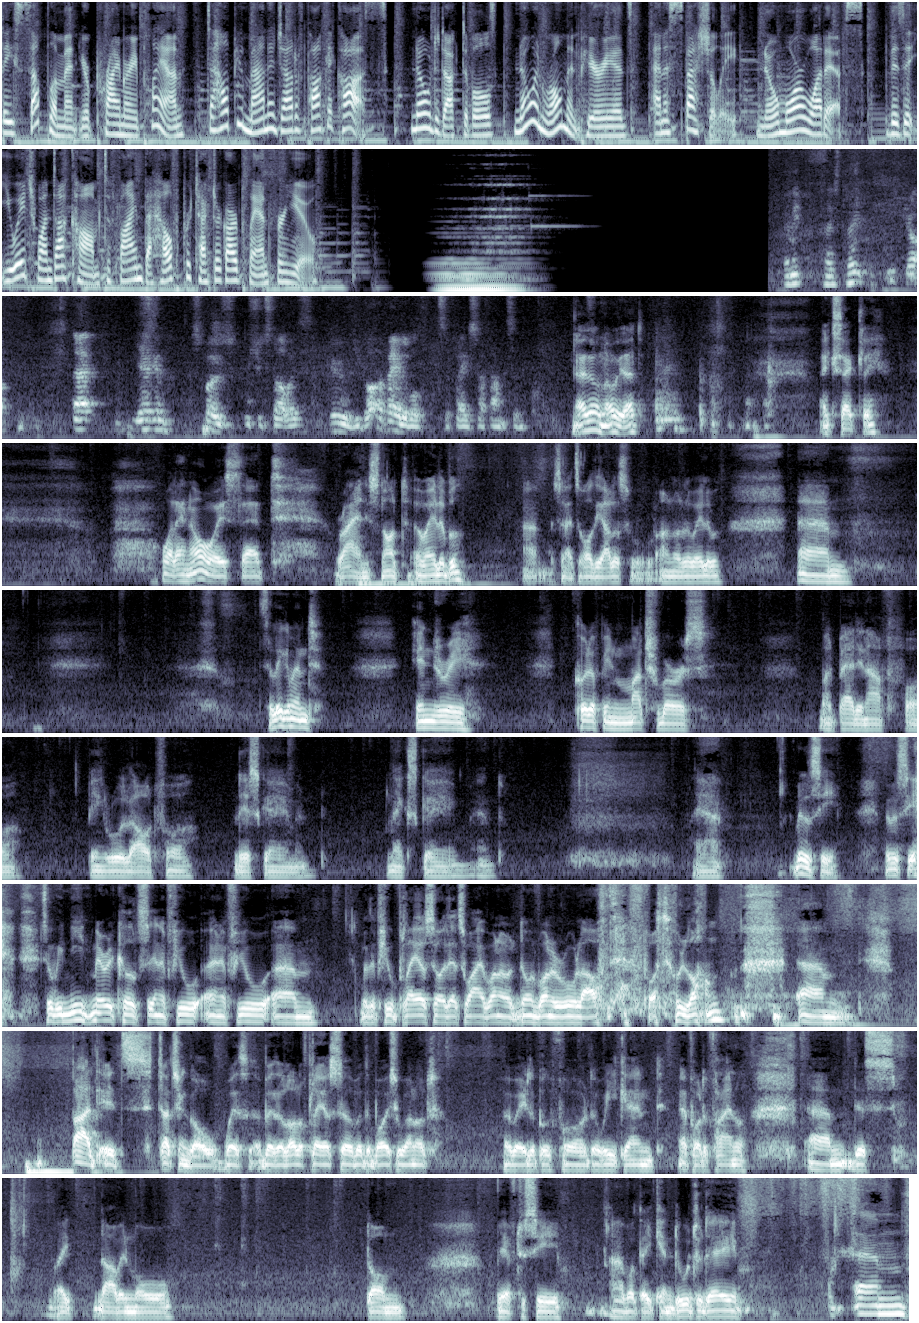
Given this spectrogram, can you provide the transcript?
They supplement your primary plan to help you manage out of pocket costs. No deductibles, no enrollment periods, and especially no more what ifs. Visit uh1.com to find the Health Protector Guard plan for you. Any place to be? Sure. Uh, Jürgen, I suppose we should start with who have you got available to face Southampton? I don't know yet. exactly. What I know is that Ryan is not available, um, besides all the others who are not available. Um, a ligament injury. Could have been much worse, but bad enough for being ruled out for this game and next game. And yeah, we'll see. We'll see. So we need miracles in a few in a few um, with a few players. So that's why I wanna, don't want to rule out for too long. Um, but it's touch and go with with a lot of players still. With the boys who are not available for the weekend uh, for the final. Um, this like Darwin Mo, Dom. We have to see uh, what they can do today. Um,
